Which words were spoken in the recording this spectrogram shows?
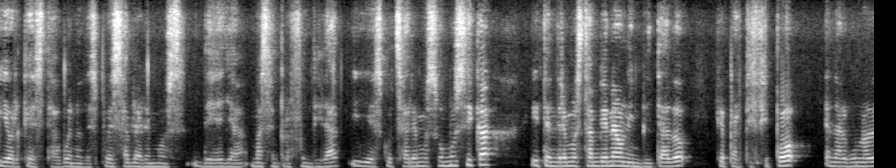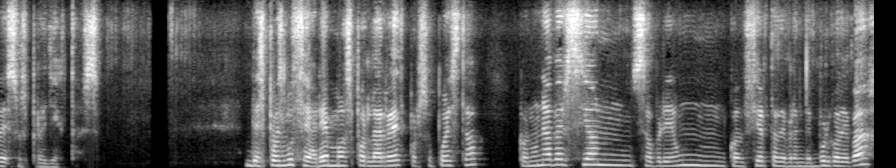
y orquesta. Bueno, después hablaremos de ella más en profundidad y escucharemos su música y tendremos también a un invitado que participó en alguno de sus proyectos. Después bucearemos por la red, por supuesto, con una versión sobre un concierto de Brandenburgo de Bach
